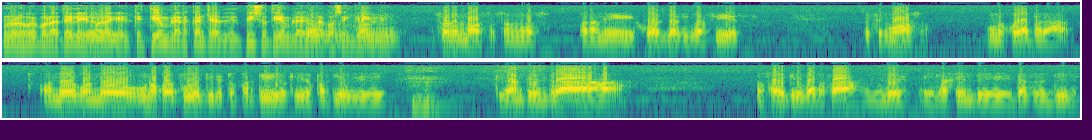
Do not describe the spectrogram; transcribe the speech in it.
uno los ve por la tele y la verdad que, que tiembla en las canchas, el, piso tiembla, es una cosa increíble? Son, hermosos, son hermosos. Para mí jugar clásicos así es, es hermoso. Uno juega para, cuando cuando uno juega fútbol quiere estos partidos, quiere los partidos que, que antes de entrar no sabés qué es lo que va a pasar, ¿entendés? Eh, la gente te hace sentir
